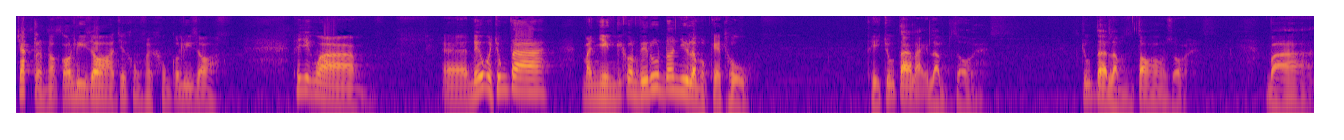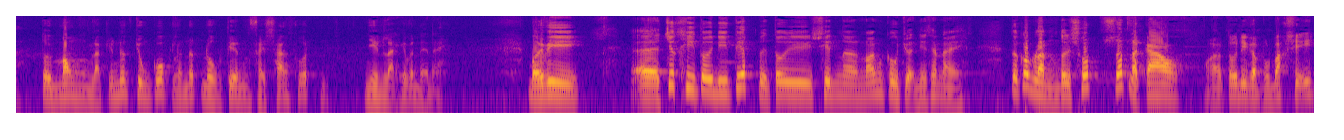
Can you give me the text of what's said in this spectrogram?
Chắc là nó có lý do chứ không phải không có lý do. Thế nhưng mà à, nếu mà chúng ta mà nhìn cái con virus đó như là một kẻ thù thì chúng ta lại lầm rồi. Chúng ta lầm to rồi và tôi mong là cái nước Trung Quốc là nước đầu tiên phải sáng suốt nhìn lại cái vấn đề này. Bởi vì ờ, trước khi tôi đi tiếp thì tôi xin ờ, nói một câu chuyện như thế này. Tôi có một lần tôi sốt rất là cao ờ, tôi đi gặp một bác sĩ.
